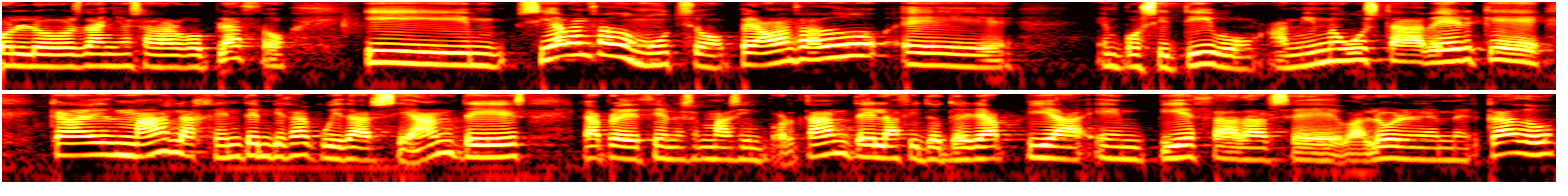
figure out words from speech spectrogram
los daños a largo plazo. Y sí ha avanzado mucho, pero ha avanzado eh, en positivo. A mí me gusta ver que cada vez más la gente empieza a cuidarse antes, la prevención es más importante, la fitoterapia empieza a darse valor en el mercado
